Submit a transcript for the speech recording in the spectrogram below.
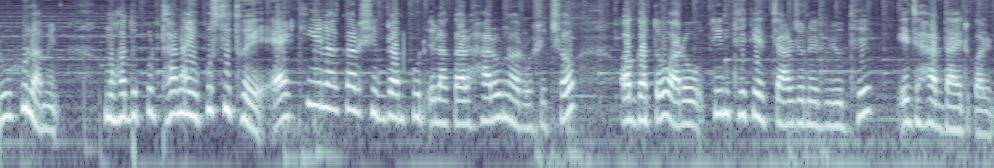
রুহুল আমিন মহাদেবপুর থানায় উপস্থিত হয়ে একই এলাকার শিবরামপুর এলাকার হারুন আর রশিদ সহ অজ্ঞাত আরও তিন থেকে চারজনের বিরুদ্ধে এজাহার দায়ের করেন।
